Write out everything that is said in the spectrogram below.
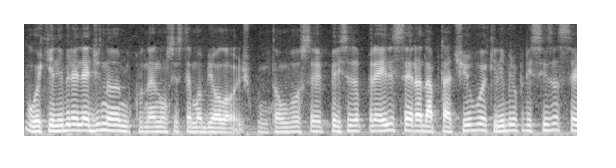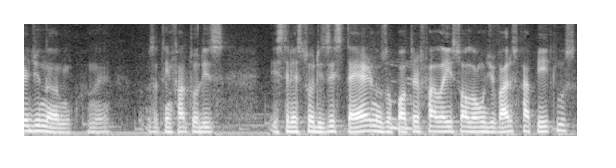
o equilíbrio ele é dinâmico, né, num sistema biológico. Então você precisa, para ele ser adaptativo, o equilíbrio precisa ser dinâmico, né? Você tem fatores estressores externos, o uhum. Potter fala isso ao longo de vários capítulos.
